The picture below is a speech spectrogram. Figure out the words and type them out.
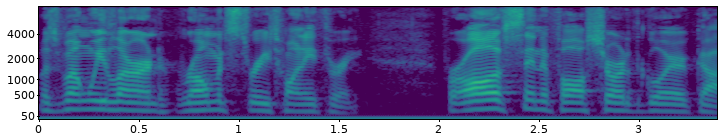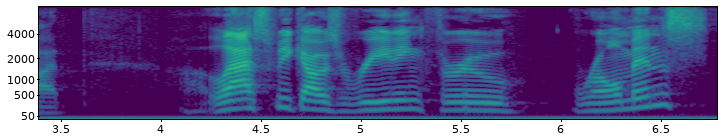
was when we learned Romans 3:23, for all have sinned and fall short of the glory of God. Uh, last week I was reading through Romans,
